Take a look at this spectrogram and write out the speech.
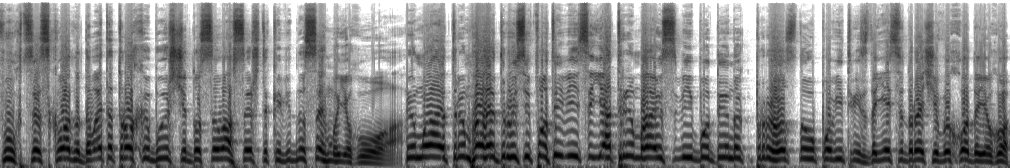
Фух, це складно. Давайте трохи ближче до села все ж таки віднесемо його. Тримаю, тримаю, друзі, подивіться, я тримаю свій будинок просто у повітрі. Здається, до речі, виходить його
